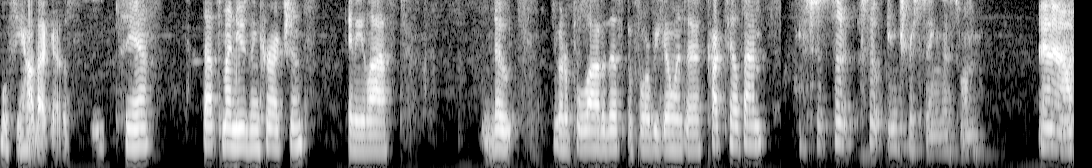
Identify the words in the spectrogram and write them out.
we'll see how that goes. So yeah, that's my news and corrections. Any last notes you want to pull out of this before we go into cocktail time? It's just so so interesting. This one. I know.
